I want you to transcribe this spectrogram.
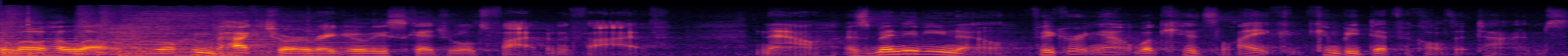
Hello, hello, and welcome back to our regularly scheduled 5 in 5. Now, as many of you know, figuring out what kids like can be difficult at times.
